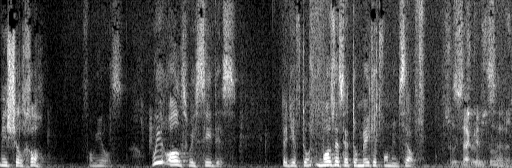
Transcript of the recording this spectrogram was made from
mishelcho. From yours. We also we see this. That you have to, Moses had to make it from himself. The second set of,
